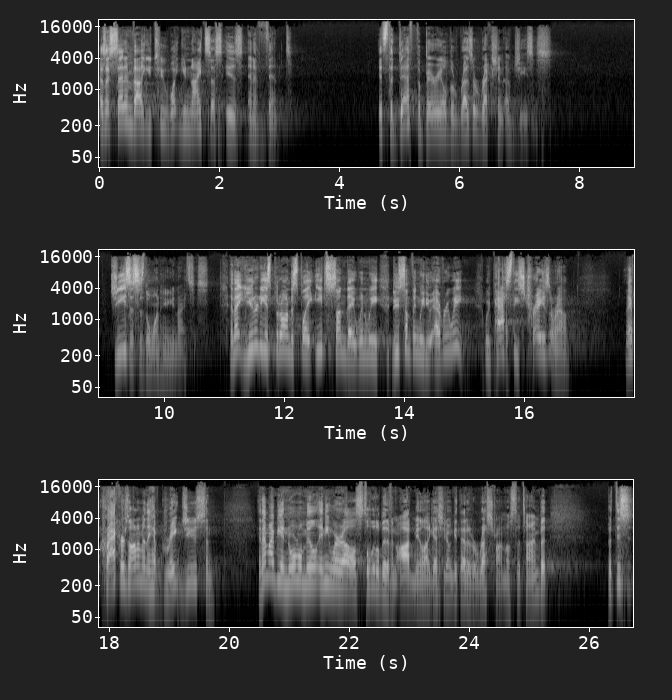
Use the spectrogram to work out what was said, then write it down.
As I said in value two, what unites us is an event. It's the death, the burial, the resurrection of Jesus. Jesus is the one who unites us. And that unity is put on display each Sunday when we do something we do every week. We pass these trays around. They have crackers on them and they have grape juice and and that might be a normal meal anywhere else. It's a little bit of an odd meal, I guess. You don't get that at a restaurant most of the time. But, but this,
